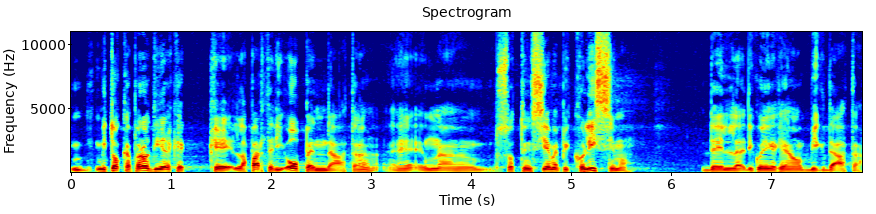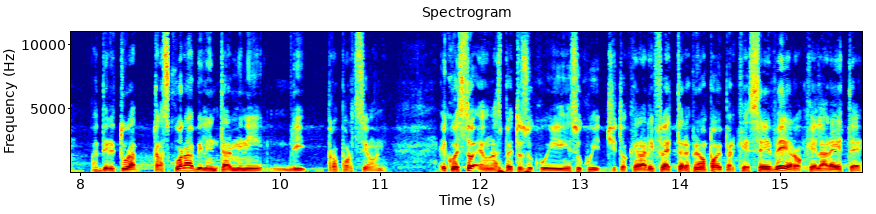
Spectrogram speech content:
Mi tocca però dire che, che la parte di open data è un sottoinsieme piccolissimo del, di quelli che chiamiamo big data, addirittura trascurabile in termini di proporzioni. E questo è un aspetto su cui, su cui, ci toccherà riflettere prima o poi perché se è vero che la rete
